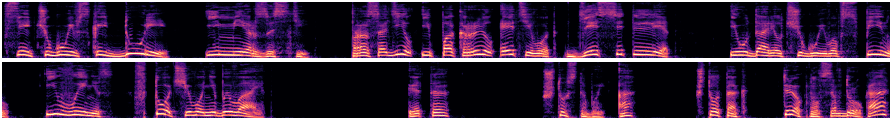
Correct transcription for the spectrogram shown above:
всей чугуевской дури и мерзости просадил и покрыл эти вот десять лет и ударил Чугуева в спину и вынес в то, чего не бывает. Это что с тобой, а? Что так трекнулся вдруг, а?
